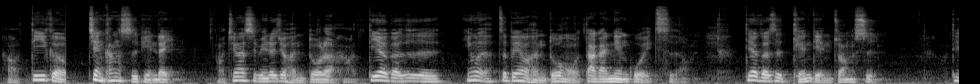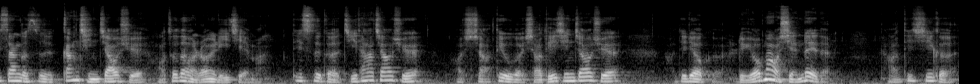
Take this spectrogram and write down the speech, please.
好，第一个。健康食品类，啊，健康食品类就很多了哈。第二个是因为这边有很多，我大概念过一次哦。第二个是甜点装饰，第三个是钢琴教学，哦，这都很容易理解嘛。第四个吉他教学，哦，小第五个小提琴教学，第六个旅游冒险类的，好，第七个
